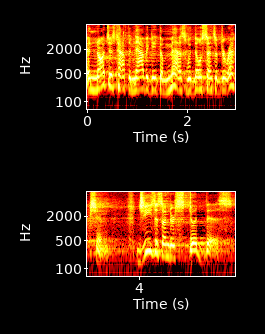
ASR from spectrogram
and not just have to navigate the mess with no sense of direction. Jesus understood this.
